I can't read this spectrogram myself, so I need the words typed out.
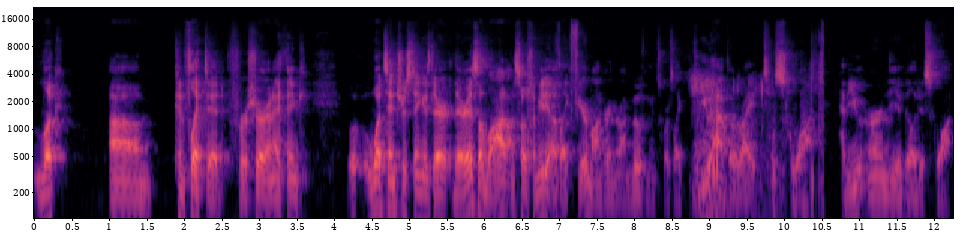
look um, conflicted for sure. And I think what's interesting is there there is a lot on social media of like fear mongering around movements, where it's like, do you have the right to squat? Have you earned the ability to squat?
